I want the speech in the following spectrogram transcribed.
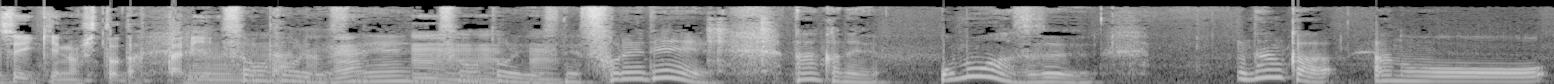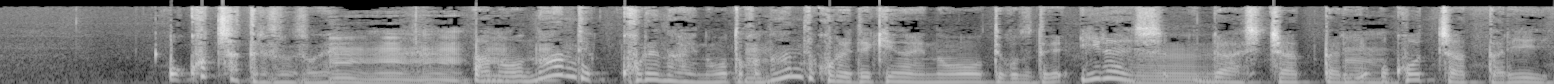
地域の人だったり、その通りですね。その通りですね。それで、なんかね、思わず、なんか、あのー怒っちゃったりするんですよね。あの、なんで来れないの？とか、なんでこれできないの？ってことで、イライラしちゃったり、怒っちゃったり、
